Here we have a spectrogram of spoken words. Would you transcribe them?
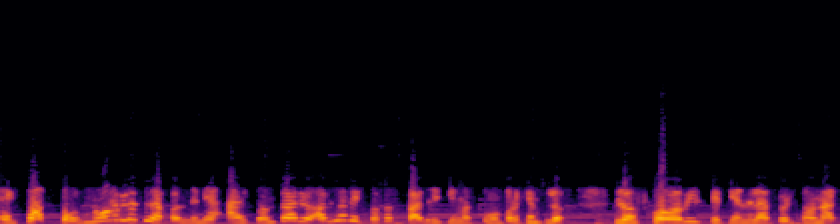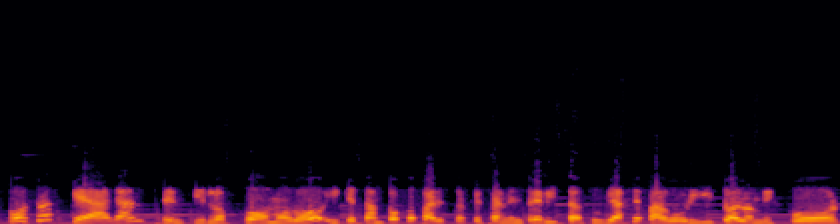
Exacto, no hables de la pandemia, al contrario, habla de cosas padrísimas, como por ejemplo los hobbies que tiene la persona, cosas que hagan sentirlo cómodo y que tampoco parezca que están en entrevista, su viaje favorito a lo mejor,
